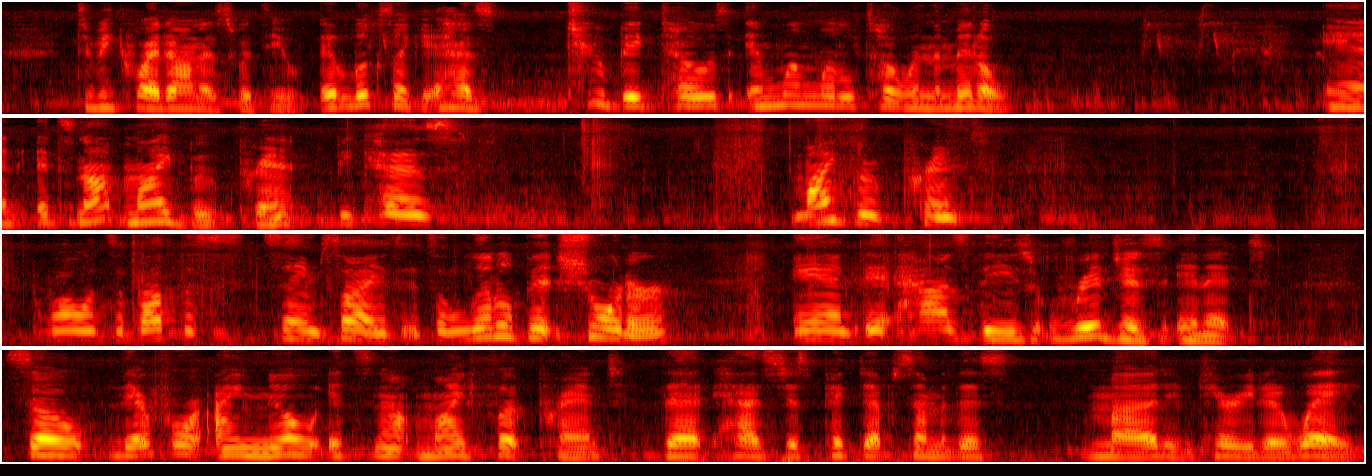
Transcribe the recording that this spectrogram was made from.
to be quite honest with you. It looks like it has two big toes and one little toe in the middle. And it's not my boot print because my boot print, while it's about the same size, it's a little bit shorter and it has these ridges in it. So therefore I know it's not my footprint that has just picked up some of this mud and carried it away.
